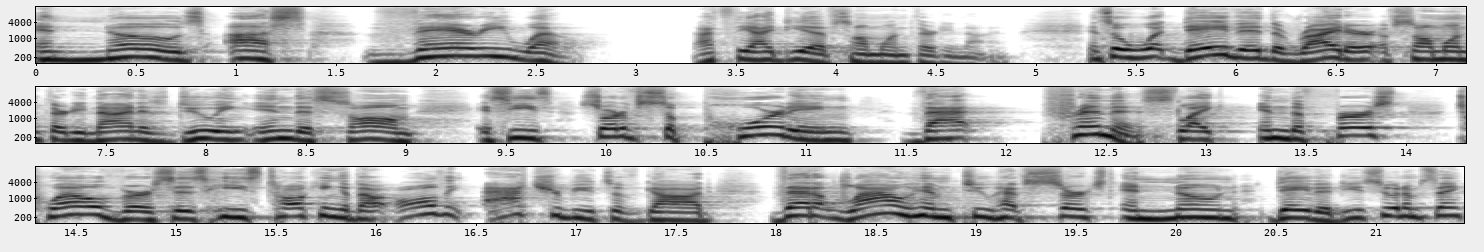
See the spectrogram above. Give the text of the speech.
and knows us very well. That's the idea of Psalm 139. And so what David, the writer of Psalm 139 is doing in this psalm is he's sort of supporting that premise. Like in the first 12 verses, he's talking about all the attributes of God that allow him to have searched and known David. Do you see what I'm saying?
